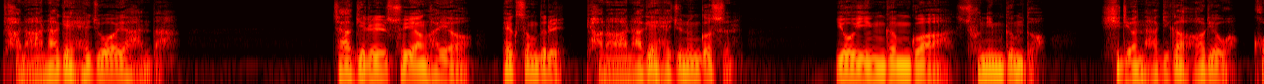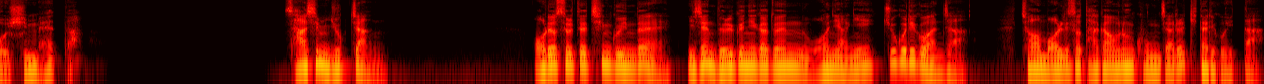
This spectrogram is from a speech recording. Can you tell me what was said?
편안하게 해주어야 한다. 자기를 수양하여 백성들을 편안하게 해주는 것은 요임금과 순임금도 실현하기가 어려워 고심했다. 46장 어렸을 때 친구인데 이젠 늙은이가 된 원양이 쭈그리고 앉아 저 멀리서 다가오는 공자를 기다리고 있다.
